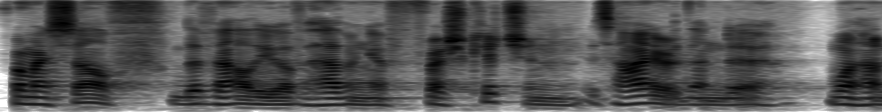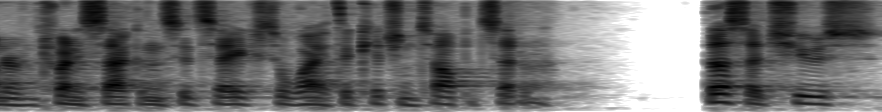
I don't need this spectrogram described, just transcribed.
For myself, the value of having a fresh kitchen is higher than the 120 seconds it takes to wipe the kitchen top, etc. Thus, I choose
